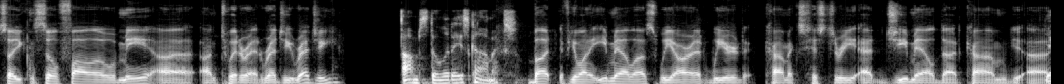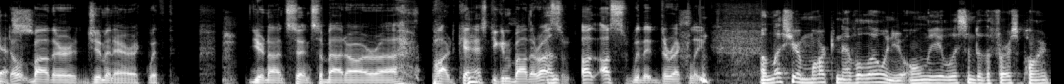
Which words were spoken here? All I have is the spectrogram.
so you can still follow me uh, on Twitter at Reggie Reggie. I'm still at Ace Comics. But if you want to email us, we are at weirdcomicshistory at gmail.com. Uh, Yes. Don't bother Jim and Eric with your nonsense about our uh, podcast. You can bother us, uh, us with it directly. Unless you're Mark Nevelow and you only listen to the first part,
